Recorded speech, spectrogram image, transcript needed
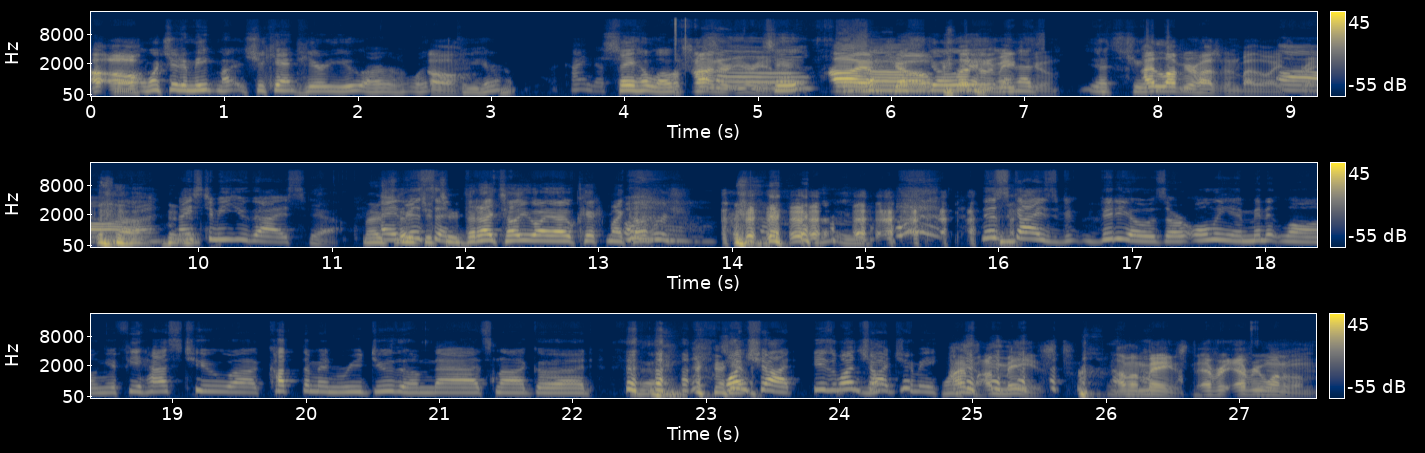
Uh oh. I want you to meet my. She can't hear you, or what? Oh. Can you hear? Kind of. Say hello. Well, it's not in her ear yet. Say- Hi, I'm Hello, Joe. Pleasure to meet you. That's true. I love your husband, by the way. He's Aw, nice to meet you guys. Yeah. Nice hey, to meet listen. too. Did I tell you I outkicked my coverage? this guy's v- videos are only a minute long. If he has to uh, cut them and redo them, that's not good. One shot. He's one shot, Jimmy. I'm amazed. I'm amazed. Every every one of them.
